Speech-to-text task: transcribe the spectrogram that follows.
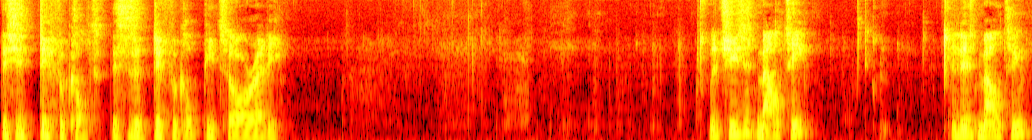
This is difficult. This is a difficult pizza already. The cheese is melty. It is melty.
